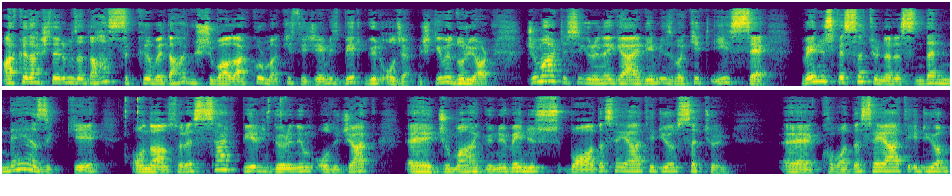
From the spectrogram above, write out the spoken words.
arkadaşlarımıza daha sıkı ve daha güçlü bağlar kurmak isteyeceğimiz bir gün olacakmış gibi duruyor. Cumartesi gününe geldiğimiz vakit ise Venüs ve Satürn arasında ne yazık ki ondan sonra sert bir görünüm olacak e, Cuma günü Venüs boğada seyahat ediyor. Satürn e, kovada seyahat ediyor.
